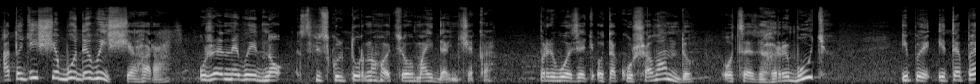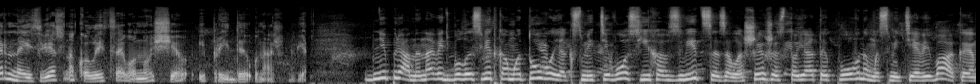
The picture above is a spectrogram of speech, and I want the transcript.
а тоді ще буде вища гора. Уже не видно з фізкультурного цього майданчика. Привозять отаку шаланду, оце згребуть, і, і тепер неізвісно, коли це воно ще і прийде у наш двір. Дніпряни навіть були свідками того, як сміттєвоз їхав звідси, залишивши стояти повними сміттєві баки.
